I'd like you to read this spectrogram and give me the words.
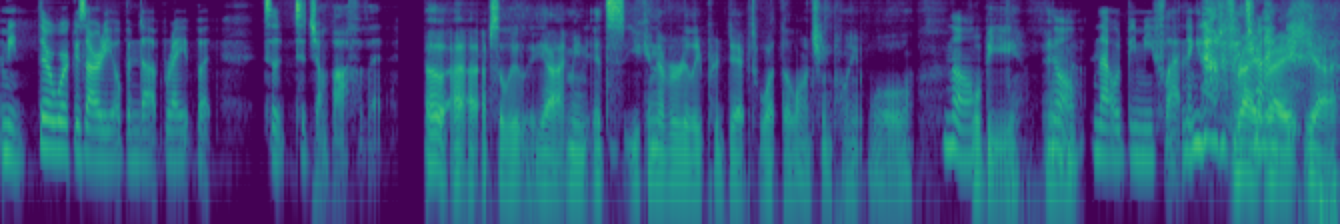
I mean, their work is already opened up, right? But to to jump off of it. Oh, uh, absolutely. Yeah. I mean, it's you can never really predict what the launching point will no will be. And no, and that would be me flattening it out of right, right, yeah.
